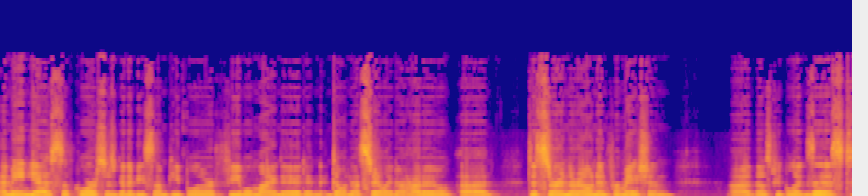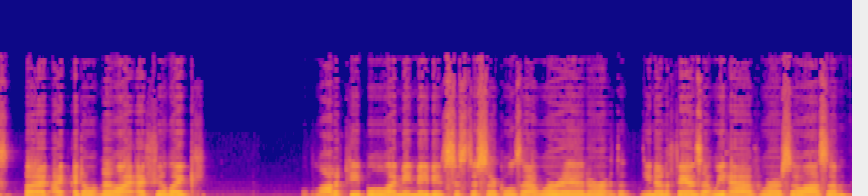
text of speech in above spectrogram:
I mean, yes, of course, there's going to be some people who are feeble-minded and don't necessarily know how to uh, discern their own information. Uh, those people exist, but I, I don't know. I, I feel like a lot of people. I mean, maybe it's just the circles that we're in, or the you know the fans that we have who are so awesome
